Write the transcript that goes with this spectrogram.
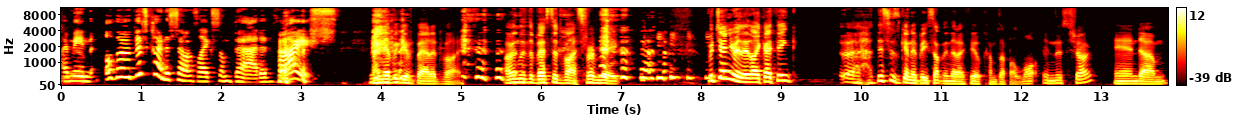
I mean, although this kind of sounds like some bad advice. I never give bad advice. Only the best advice from me. But genuinely, like I think uh, this is going to be something that I feel comes up a lot in this show, and um,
